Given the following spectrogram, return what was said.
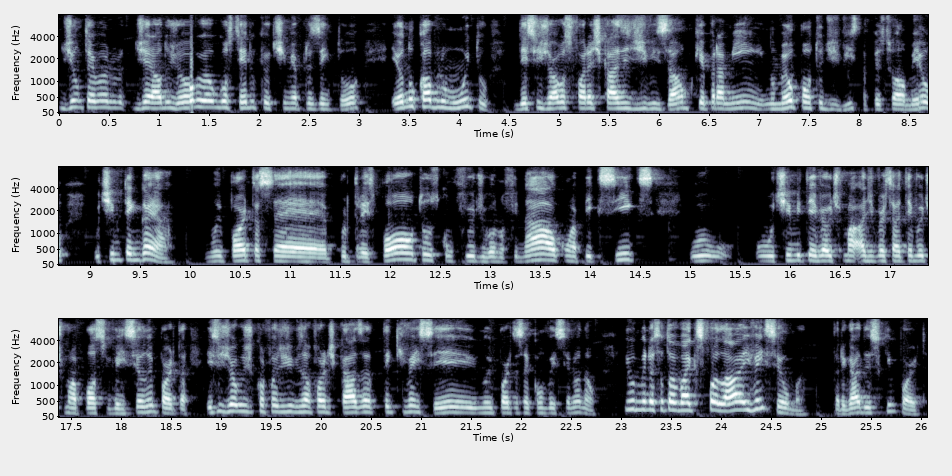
de um termo geral do jogo, eu gostei do que o time apresentou. Eu não cobro muito desses jogos fora de casa e de divisão, porque para mim, no meu ponto de vista, pessoal meu, o time tem que ganhar. Não importa se é por três pontos, com field goal no final, com a pick six. O, o time teve a última, adversário teve a última posse e venceu, não importa. Esse jogo de confronto de divisão fora de casa tem que vencer, não importa se é convencendo ou não. E o Minnesota Vikings foi lá e venceu, mano. Tá ligado? Isso que importa.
